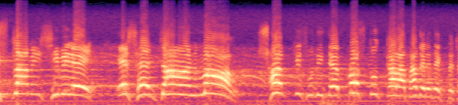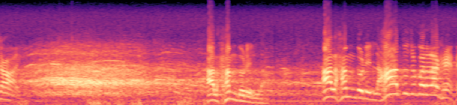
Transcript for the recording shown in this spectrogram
ইসলামী শিবিরে এসে জান, মাল সবকিছু দিতে প্রস্তুত কারা তাদের দেখতে চায়। আলহামদুলিল্লাহ। আলহামদুলিল্লাহ। হাত উঁচু করে রাখেন।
